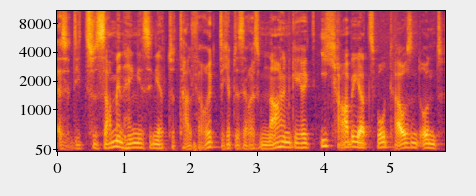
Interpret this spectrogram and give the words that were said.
also die Zusammenhänge sind ja total verrückt. Ich habe das ja auch aus dem Nachhinein gekriegt. Ich habe ja 2000 und,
